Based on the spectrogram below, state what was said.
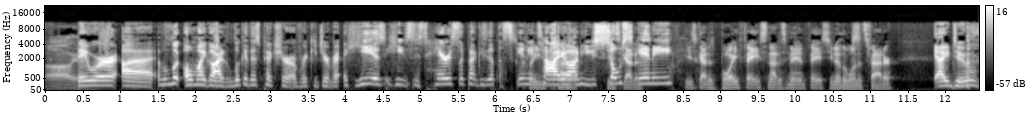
Oh, yeah. they were uh look oh my god look at this picture of ricky gervais he is he's his hair is slicked back he's got the skinny Clean tie cut. on he's so got his- skinny he's got his boy face, not his man face. You know the one that's fatter. I do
